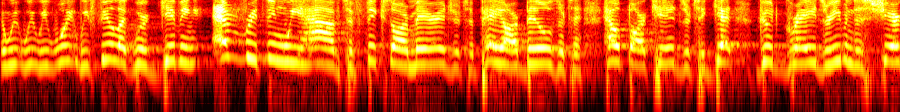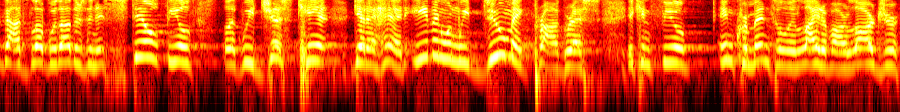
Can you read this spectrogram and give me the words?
And we, we, we, we feel like we're giving everything we have to fix our marriage or to pay our bills or to help our kids or to get good grades or even to share God's love with others. And it still feels like we just can't get ahead. Even when we do make progress, it can feel incremental in light of our larger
